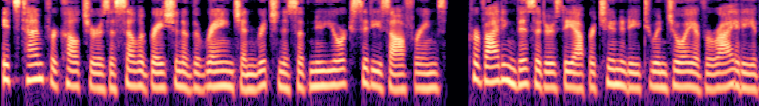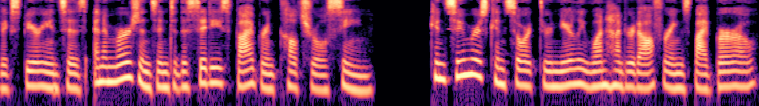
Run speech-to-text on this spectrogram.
It's Time for Culture is a celebration of the range and richness of New York City's offerings, providing visitors the opportunity to enjoy a variety of experiences and immersions into the city's vibrant cultural scene. Consumers can sort through nearly 100 offerings by borough,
